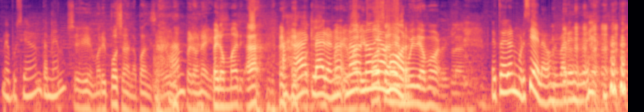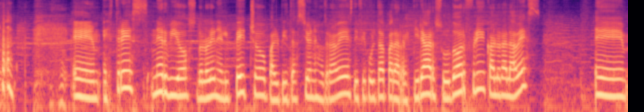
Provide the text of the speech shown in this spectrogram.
me pusieron también. Sí, mariposas en la panza, Ajá. pero negras. Pero Mari- ah, Ajá, claro, no, no, no de amor. Es muy de amor, claro. Estos eran murciélagos, me parece. Eh, estrés, nervios, dolor en el pecho, palpitaciones otra vez, dificultad para respirar, sudor, frío y calor a la vez. Eh,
